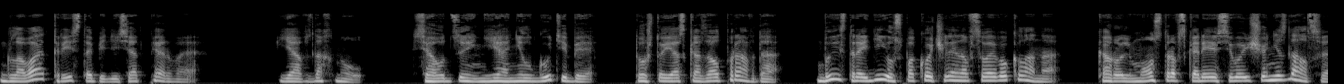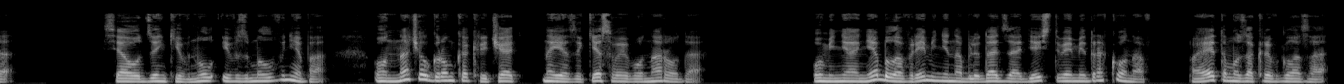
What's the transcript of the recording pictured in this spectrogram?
Глава 351. Я вздохнул. «Сяо Цзинь, я не лгу тебе. То, что я сказал, правда. Быстро иди и успокой членов своего клана. Король монстров, скорее всего, еще не сдался». Сяо Цзинь кивнул и взмыл в небо. Он начал громко кричать на языке своего народа. У меня не было времени наблюдать за действиями драконов, поэтому, закрыв глаза,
